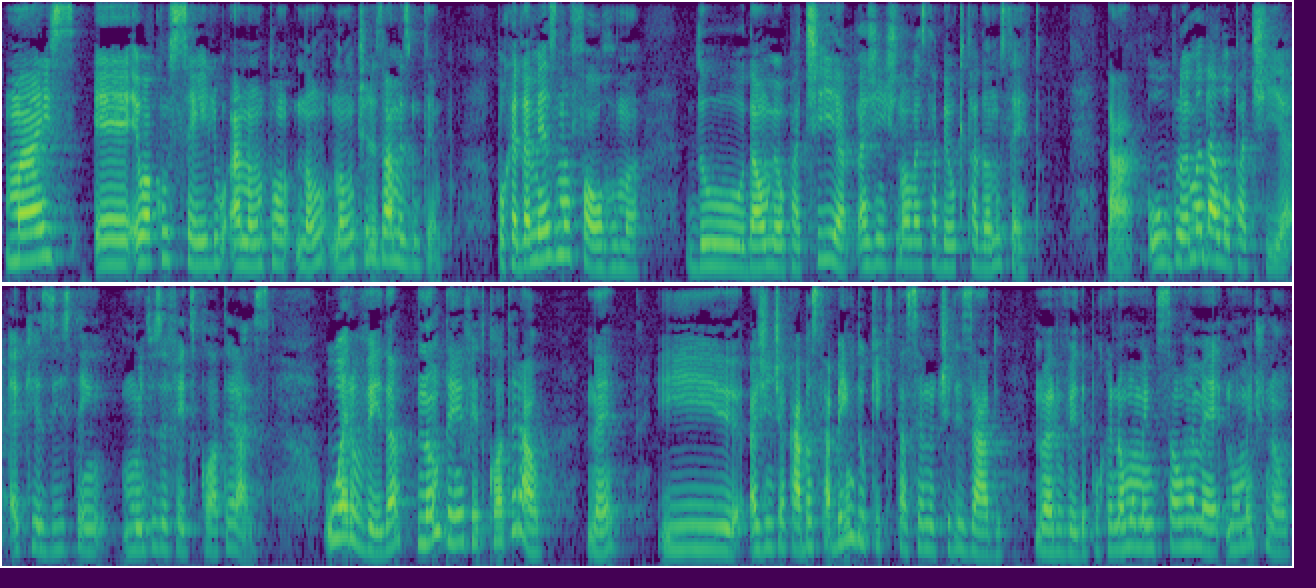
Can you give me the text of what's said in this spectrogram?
Mas é, eu aconselho a não, não, não utilizar ao mesmo tempo. Porque da mesma forma do, da homeopatia, a gente não vai saber o que está dando certo tá? O problema da alopatia é que existem muitos efeitos colaterais. O Ayurveda não tem efeito colateral, né? E a gente acaba sabendo o que está sendo utilizado no Ayurveda, porque normalmente são remédios, normalmente não,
